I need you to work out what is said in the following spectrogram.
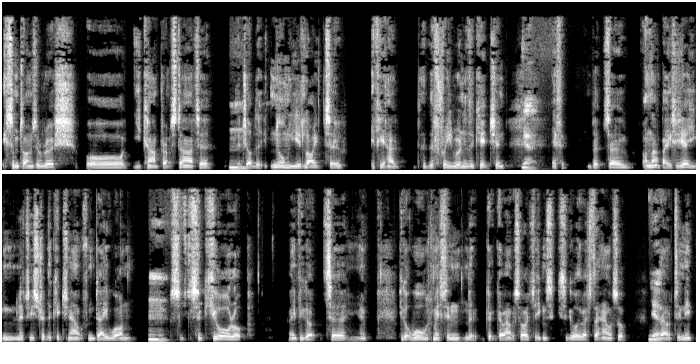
is sometimes a rush, or you can't perhaps start a, mm. a job that normally you'd like to if you had the free run of the kitchen. Yeah. If it, but so on that basis, yeah, you can literally strip the kitchen out from day one, mm. secure up if you got uh, you know if you got walls missing that go outside, so you can secure the rest of the house up yeah. without it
